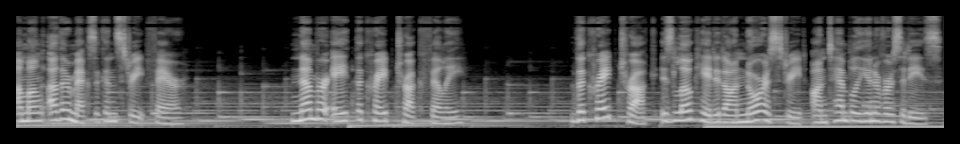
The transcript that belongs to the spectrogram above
among other Mexican street fare. Number 8 The Crepe Truck Philly. The Crepe Truck is located on Norris Street on Temple Universities,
